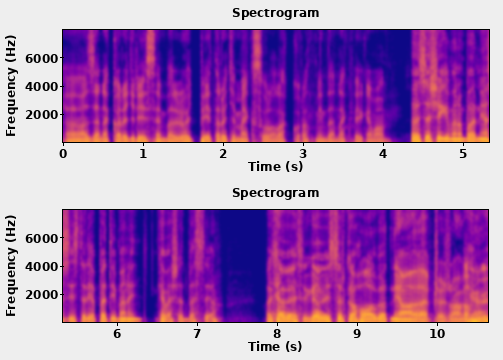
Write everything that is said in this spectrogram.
a zenekar egy részén belül, hogy Péter, hogyha megszólal, akkor ott mindennek vége van. Összességében a Barni azt hiszteli a Petiben, hogy keveset beszél. Vagy kevés, kevésszer kell hallgatni a lepcsős hangját.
